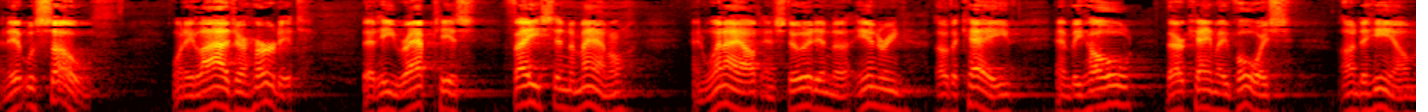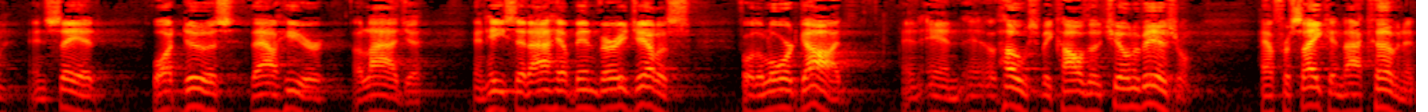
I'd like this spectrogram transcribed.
And it was so, when Elijah heard it, that he wrapped his face in the mantle and went out and stood in the entering of the cave and behold, there came a voice unto him and said, What doest thou here, Elijah? And he said, I have been very jealous for the Lord God and, and, and of hosts because of the children of Israel have forsaken thy covenant,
